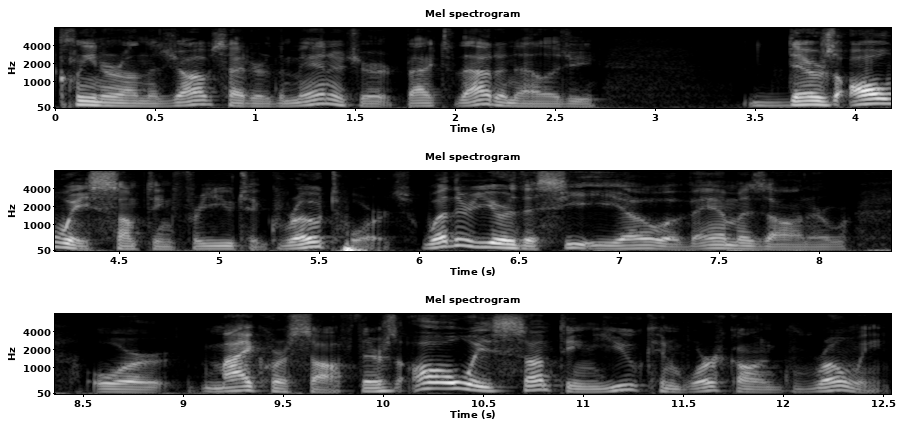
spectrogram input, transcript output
cleaner on the job site or the manager, back to that analogy, there's always something for you to grow towards. Whether you're the CEO of Amazon or or Microsoft, there's always something you can work on growing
